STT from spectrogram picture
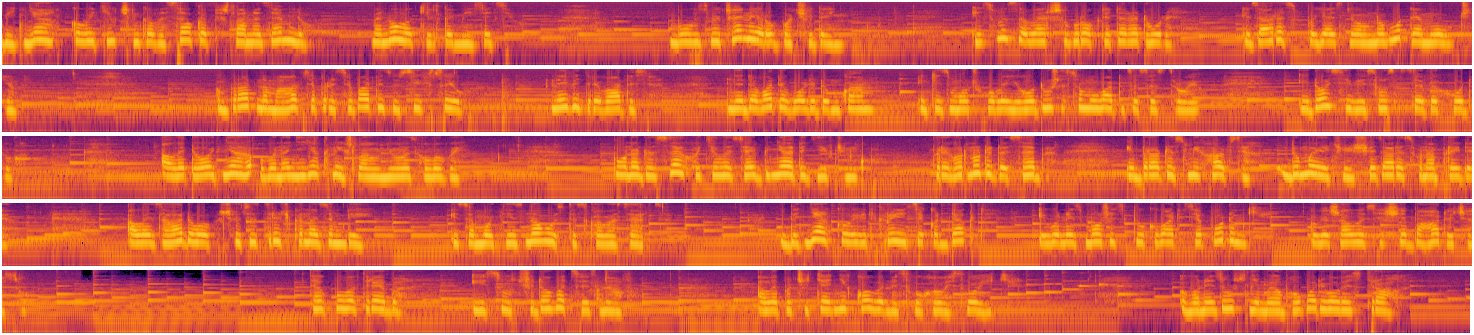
Від дня, коли дівчинка веселка пішла на землю, минуло кілька місяців. Був звичайний робочий день. Ісус завершив урок літератури і зараз пояснював нову тему учням. Брат намагався працювати з усіх сил, не відриватися, не давати волі думкам, які змушували його дуже сумувати за сестрою. І досі в Ісуса це виходило. Але того дня вона ніяк не йшла у нього з голови. Понад усе хотілося обійняти дівчинку, пригорнути до себе, і брат усміхався, думаючи, що зараз вона прийде. Але згадував, що сестричка на землі, і самотність знову стискала серце. До дня, коли відкриється контакт, і вони зможуть спілкуватися подумки, лишалося ще багато часу. Так було треба, Ісус чудово це знав, але почуття ніколи не слухались логіки. Вони з учнями обговорювали страх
